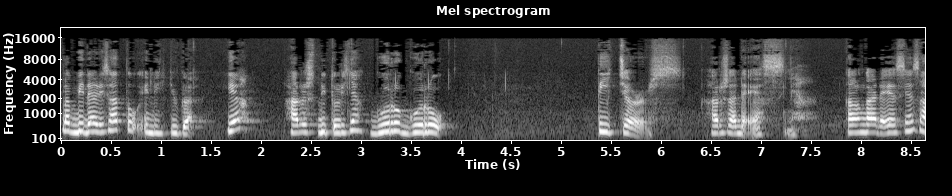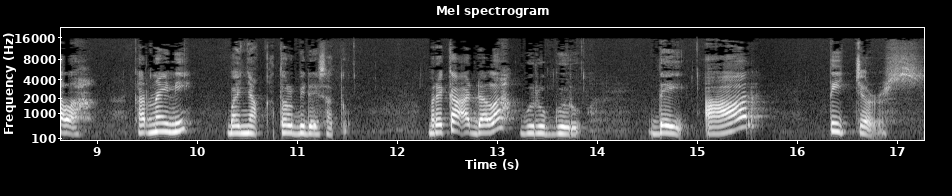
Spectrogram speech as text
lebih dari satu ini juga, ya. Harus ditulisnya guru-guru, teachers harus ada S-nya. Kalau nggak ada S-nya salah. Karena ini banyak atau lebih dari satu. Mereka adalah guru-guru. They are teachers.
